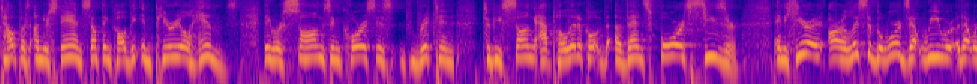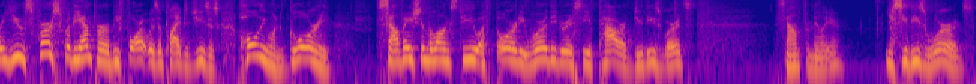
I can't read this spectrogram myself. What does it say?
to help us understand something called the imperial hymns. They were songs and choruses written to be sung at political events for Caesar. And here are a list of the words that we were that were used first for the emperor before it was applied to Jesus. Holy one, glory, salvation belongs to you, authority, worthy to receive power. Do these words sound familiar? You see these words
